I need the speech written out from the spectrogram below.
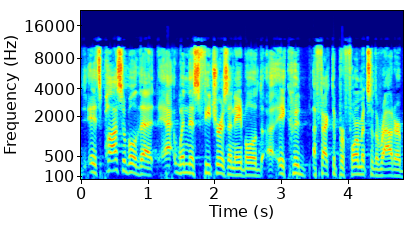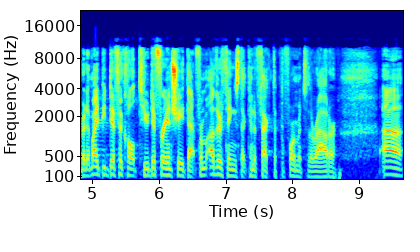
it's possible that when this feature is enabled, uh, it could affect the performance of the router, but it might be difficult to differentiate that from other things that can affect the performance of the router. Uh,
